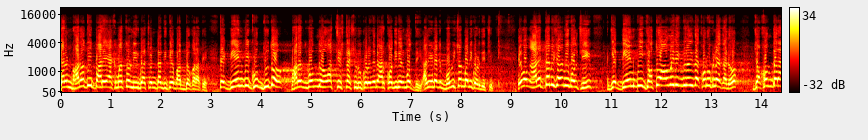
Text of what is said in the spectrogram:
কারণ ভারতই পারে একমাত্র নির্বাচনটা দিতে বাধ্য করাতে। তাই বিএনপি খুব দ্রুত ভারত বন্ধু হওয়ার চেষ্টা শুরু করে দেবে আর কদিনের মধ্যেই। আমি এটাকে ভবিষ্যৎবাণী করে দিচ্ছি। এবং আরেকটা বিষয় আমি বলছি যে বিএনপি যত আওয়ামী লীগ বিরোধিতা করুক না কেন, যখন তারা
